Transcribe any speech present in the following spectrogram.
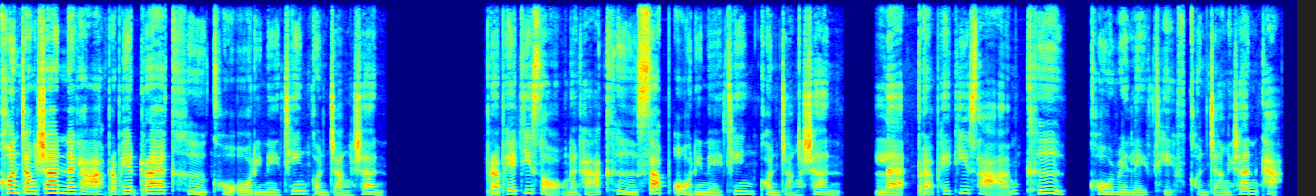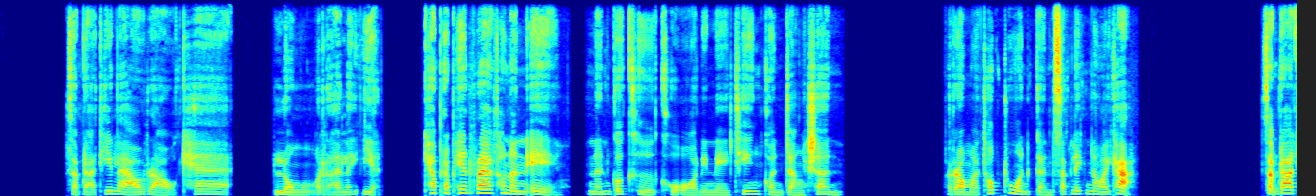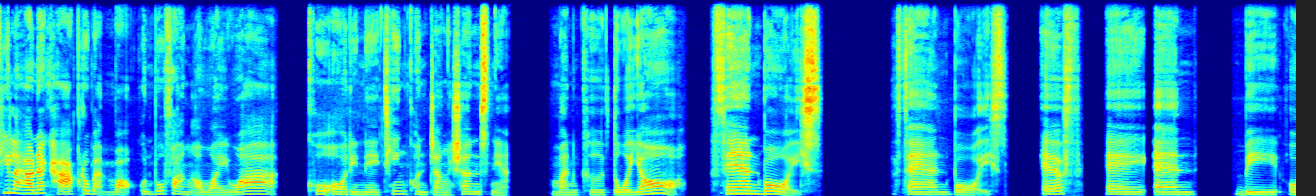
conjunction นะคะ ประเภทแรกคือ coordinating conjunction ประเภทที่ 2 นะคะ คือ subordinating conjunction และประเภทที่ 3 คือ correlative conjunction ค่ะ สัปดาห์ที่แล้วเราแค่ลงรายละเอียด แค่ประเภทแรกเท่านั้นเอง นั่นก็คือ coordinating conjunction เรามาทบทวนกันสักเล็กน้อยค่ะ สัปดาห์ที่แล้วนะคะ ครูแบมบอกคุณผู้ฟังเอาไว้ว่า coordinating conjunctions เนี่ย มันคือตัวย่อ fanboys fanboys f a n b o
